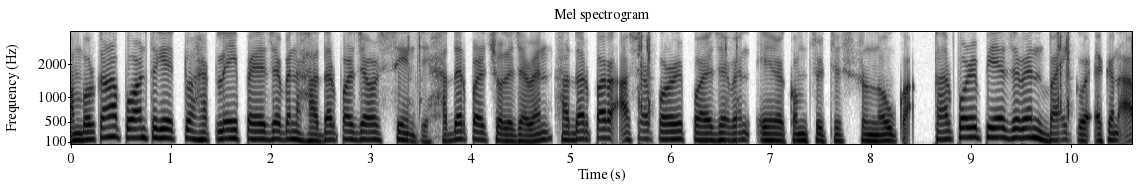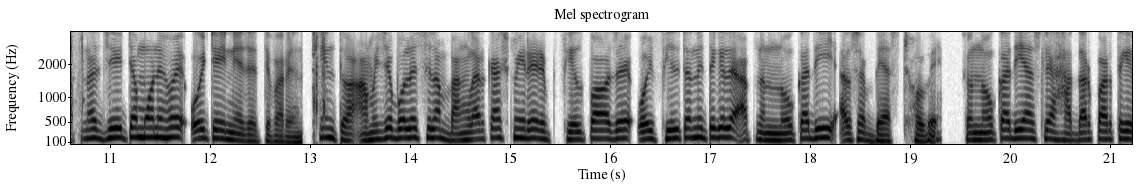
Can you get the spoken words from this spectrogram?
Ambarkhana point থেকে একটু হাঁটলেই পেয়ে যাবেন হাদারপাড় যাওয়ার সিএনজি হাদারপাড় চলে যাবেন। হাদারপাড় আসার পরে পেয়ে যাবেন এরকম ছোট ছোট নৌকা। তারপরে পেয়ে যাবেন বাইকও এখন আপনার যেটা মনে হয় ওইটাই নিয়ে যেতে পারেন। কিন্তু আমি যে বলেছিলাম বাংলার কাশ্মীরের ফিল পাওয়া যায়, ওই ফিলটা নিতে গেলে আপনার নৌকা দিয়ে আসা বেস্ট হবে। তো নৌকা দিয়ে আসলে হাদার পাড় থেকে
